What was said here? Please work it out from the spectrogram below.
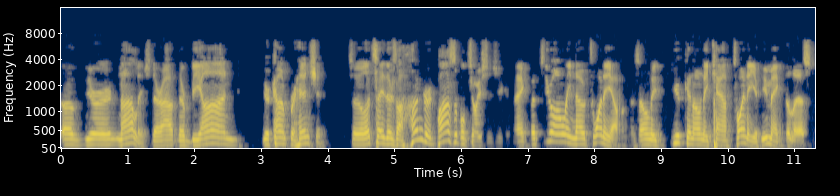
of your knowledge. They're out, they're beyond your comprehension. So let's say there's a hundred possible choices you can make, but you only know 20 of them. There's only, you can only count 20 if you make the list.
